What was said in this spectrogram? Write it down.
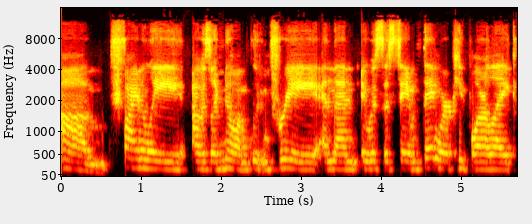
um, finally I was like, no, I'm gluten free. And then it was the same thing where people are like,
